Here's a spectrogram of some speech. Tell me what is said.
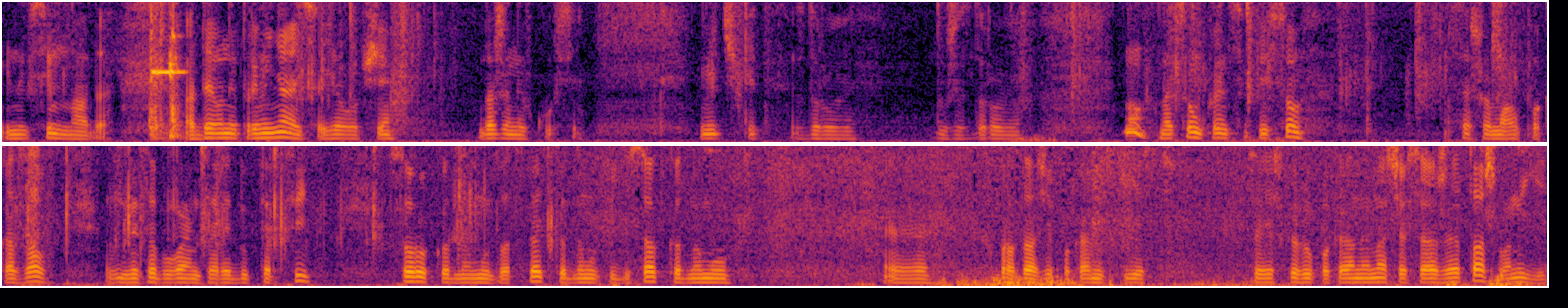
і не всім треба. А де вони приміняються, я взагалі навіть не в курсі. Мітчики здорові, дуже здорові. Ну, на цьому, в принципі, все. Все, що мав, показав. Не забуваємо за редукторці. 40 к 1, 25 к 1, 50 к 1. Е, в продажі поки місць є. Це я ж кажу, поки не почався ажіотаж, вони є.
